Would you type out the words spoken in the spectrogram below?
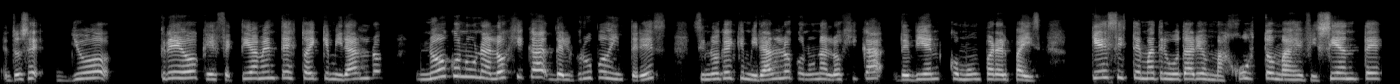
Entonces, yo creo que efectivamente esto hay que mirarlo no con una lógica del grupo de interés, sino que hay que mirarlo con una lógica de bien común para el país. ¿Qué sistema tributario es más justo, más eficiente,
